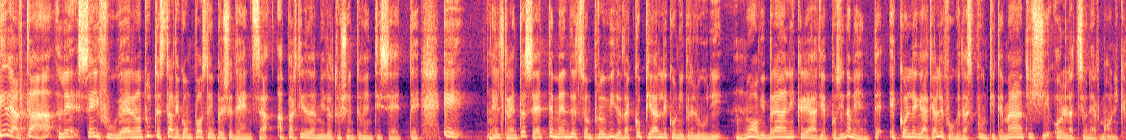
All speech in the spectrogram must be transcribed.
In realtà le sei fughe erano tutte state composte in precedenza, a partire dal 1827, e nel 1937 Mendelssohn provvide ad accoppiarle con i preludi, nuovi brani creati appositamente e collegati alle fughe da spunti tematici o relazioni armoniche.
